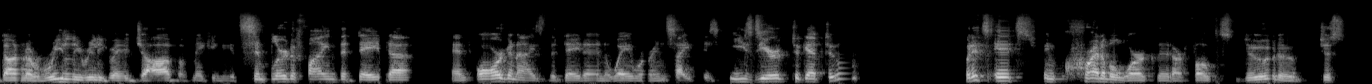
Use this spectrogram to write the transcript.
done a really, really great job of making it simpler to find the data and organize the data in a way where insight is easier to get to. But it's it's incredible work that our folks do to just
